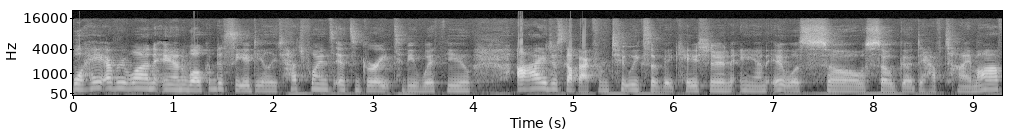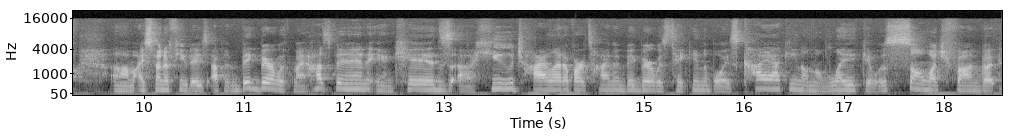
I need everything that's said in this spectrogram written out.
Well, hey everyone, and welcome to CA Daily Touchpoints. It's great to be with you. I just got back from two weeks of vacation, and it was so, so good to have time off. Um, I spent a few days up in Big Bear with my husband and kids. A huge highlight of our time in Big Bear was taking the boys kayaking on the lake. It was so much fun, but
